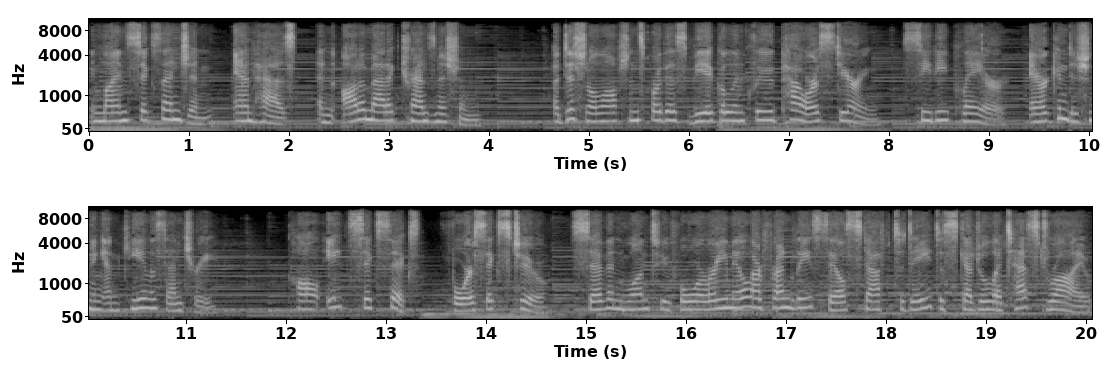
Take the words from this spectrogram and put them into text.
inline-six engine, and has an automatic transmission. Additional options for this vehicle include power steering, CD player, air conditioning and keyless entry. Call 866-462-7124 or email our friendly sales staff today to schedule a test drive.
